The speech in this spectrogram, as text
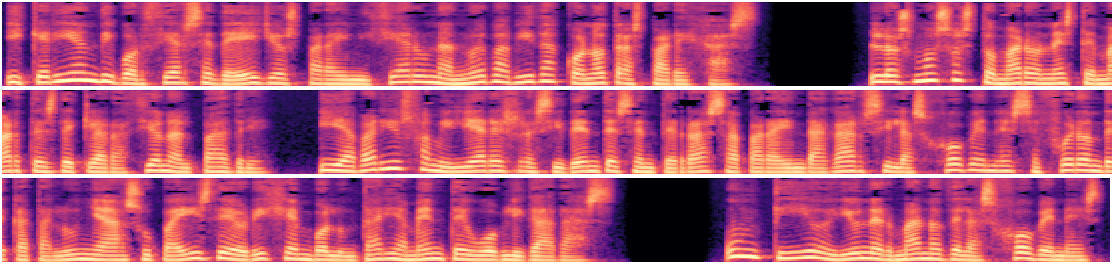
y querían divorciarse de ellos para iniciar una nueva vida con otras parejas. Los mozos tomaron este martes declaración al padre, y a varios familiares residentes en Terrassa para indagar si las jóvenes se fueron de Cataluña a su país de origen voluntariamente u obligadas. Un tío y un hermano de las jóvenes,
